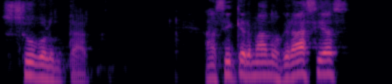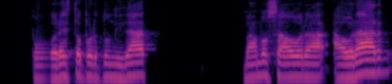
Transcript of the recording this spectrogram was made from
su voluntad. Así que hermanos, gracias por esta oportunidad. Vamos ahora a orar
